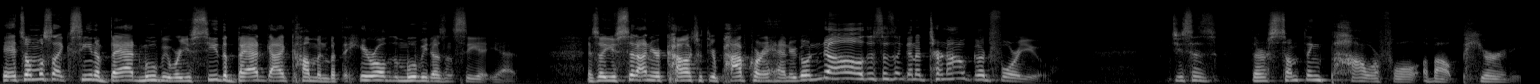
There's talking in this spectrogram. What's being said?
it's almost like seeing a bad movie where you see the bad guy coming, but the hero of the movie doesn't see it yet. And so you sit on your couch with your popcorn in hand, and you go, No, this isn't going to turn out good for you. Jesus says, There's something powerful about purity.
